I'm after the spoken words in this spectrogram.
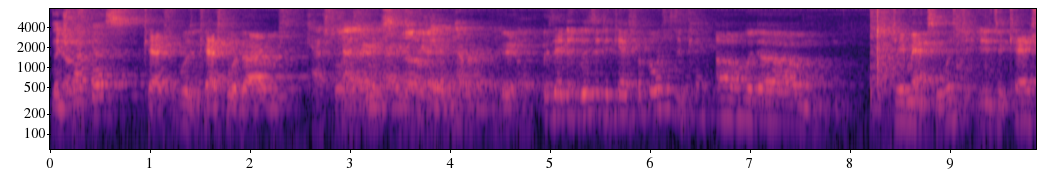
Which know, podcast? cash. Was it Cash Flow Diaries? Cash Flow Diaries. Diaries, Okay. okay, never heard of Yeah. it. Was it was it the Cash Flow? What is it? Ca- Uh, with um, Jay Massey. What's is it Cash?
